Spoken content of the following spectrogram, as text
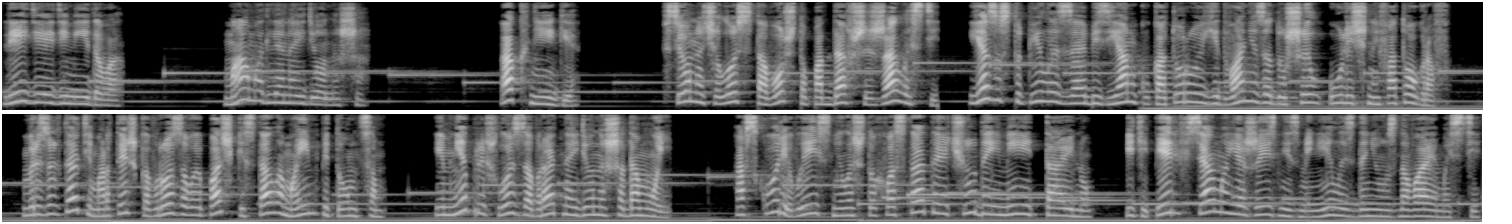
Лидия Демидова. Мама для найденыша. О книге. Все началось с того, что, поддавшись жалости, я заступилась за обезьянку, которую едва не задушил уличный фотограф. В результате мартышка в розовой пачке стала моим питомцем, и мне пришлось забрать найденыша домой. А вскоре выяснилось, что хвостатое чудо имеет тайну, и теперь вся моя жизнь изменилась до неузнаваемости.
